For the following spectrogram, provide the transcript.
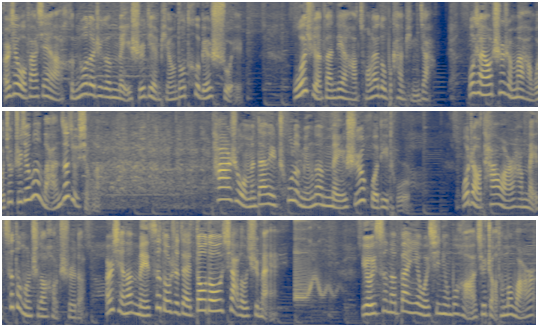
而且我发现啊，很多的这个美食点评都特别水。我选饭店哈，从来都不看评价，我想要吃什么啊，我就直接问丸子就行了。他是我们单位出了名的美食活地图。我找他玩哈，每次都能吃到好吃的，而且呢，每次都是在叨叨下楼去买。有一次呢，半夜我心情不好啊去找他们玩，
